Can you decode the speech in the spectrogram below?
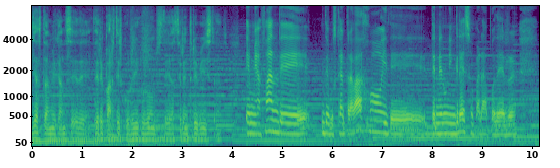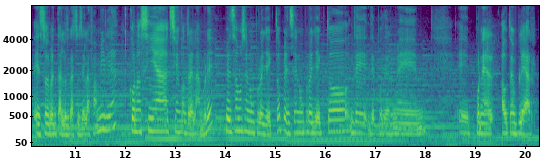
ya está, me cansé de, repartir currículums, de hacer entrevistas. En mi afán de, buscar trabajo y de tener un ingreso para poder eh, solventar los gastos de la familia, conocí Acción contra el Hambre. Pensamos en un proyecto, pensé en un proyecto de, poderme eh, poner, autoemplear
